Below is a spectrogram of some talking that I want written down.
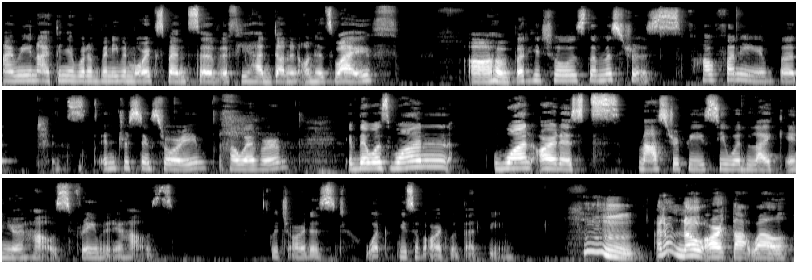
I mean, I think it would have been even more expensive if he had done it on his wife. Uh, but he chose the mistress. How funny, but it's an interesting story. However, if there was one one artist's masterpiece you would like in your house, framed in your house, which artist, what piece of art would that be? Hmm, I don't know art that well,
